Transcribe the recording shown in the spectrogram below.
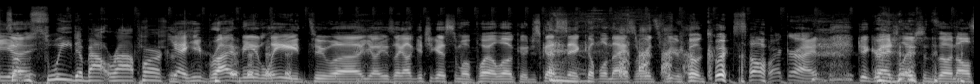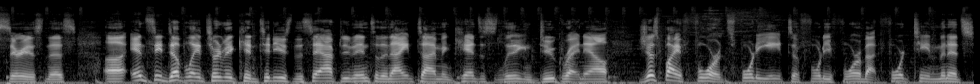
he, something uh, sweet about Rob Parker. Yeah, he bribed me and Lee to, uh, you know, he's like, I'll get you guys some Pollo Loco. Just got to say a couple of nice words for you real quick. So I'm like, all right. Congratulations, though, in all seriousness. Uh, NCAA tournament continues this afternoon into the nighttime, in Kansas leading Duke right now just by four. It's 48 to 44, about 14 minutes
